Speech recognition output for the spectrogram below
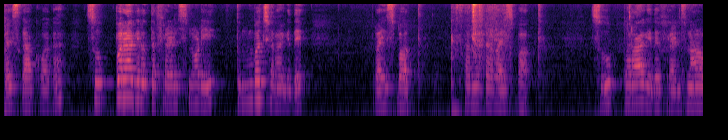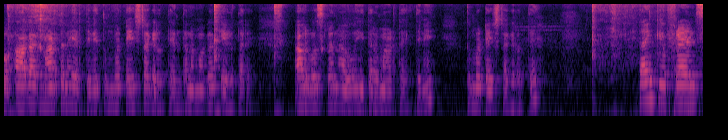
ರೈಸ್ಗೆ ಹಾಕುವಾಗ. ಸೂಪರಾಗಿರುತ್ತೆ ಫ್ರೆಂಡ್ಸ್ ನೋಡಿ, ತುಂಬ ಚೆನ್ನಾಗಿದೆ. Rice bath tomato rice bath ಸೂಪರಾಗಿದೆ ಫ್ರೆಂಡ್ಸ್ ನಾವು ಆಗಾಗ ಮಾಡ್ತಾನೆ ಇರ್ತೀವಿ, ತುಂಬ ಟೇಸ್ಟಾಗಿರುತ್ತೆ ಅಂತ ನಮ್ಮ ಮಗ ಕೇಳ್ತಾರೆ. ಅವ್ರಿಗೋಸ್ಕರ ನಾವು ಈ ಥರ ಮಾಡ್ತಾ ಇರ್ತೀನಿ, ತುಂಬ ಟೇಸ್ಟಾಗಿರುತ್ತೆ thank you friends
